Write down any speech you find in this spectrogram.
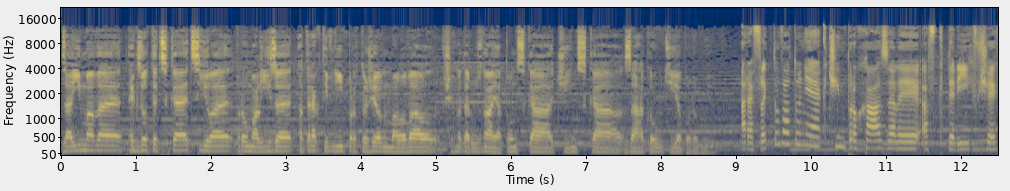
zajímavé, exotické cíle pro malíře, atraktivní, protože on maloval všechno ta různá japonská, čínská, zákoutí a podobně. A reflektoval to nějak, čím procházeli a v kterých všech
